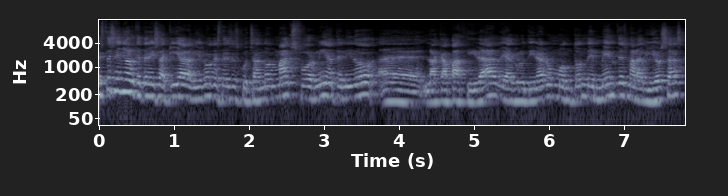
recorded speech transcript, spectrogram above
este señor que tenéis aquí ahora mismo, que estáis escuchando, Max Forni, ha tenido eh, la capacidad de aglutinar un montón de mentes maravillosas.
